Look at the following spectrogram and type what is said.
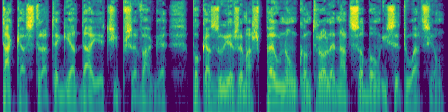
Taka strategia daje ci przewagę, pokazuje, że masz pełną kontrolę nad sobą i sytuacją.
